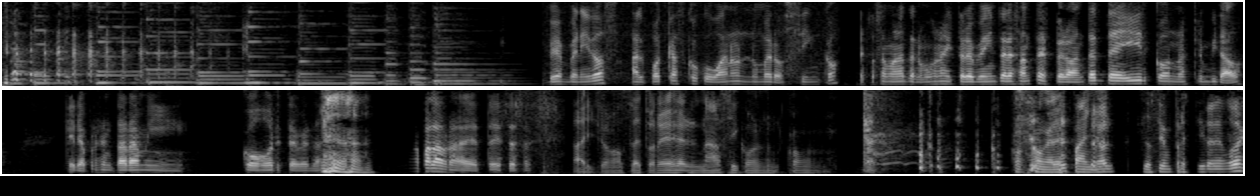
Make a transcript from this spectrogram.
Bienvenidos al podcast Cocubano número 5. Esta semana tenemos unas historias bien interesantes, pero antes de ir con nuestro invitado, quería presentar a mi cohorte, ¿verdad? Una palabra, este, César. Ay, yo no sé, tú eres el nazi con, con, con, con el español. Yo siempre estoy... Tenemos,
